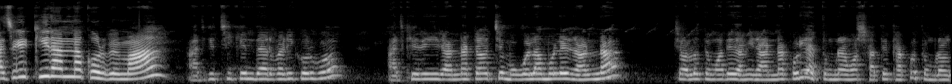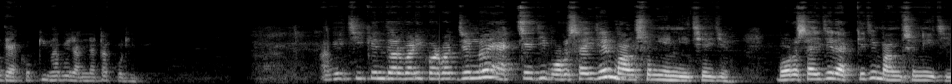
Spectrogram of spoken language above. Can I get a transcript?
আজকে কি রান্না করবে, মা? আজকে চিকেন দারবাড়ি করব। আজকের এই রান্নাটা হচ্ছে মোগল আমলের রান্না। চলো তোমাদের আমি রান্না করি আর তোমরা আমার সাথে থাকো, তোমরাও দেখো কীভাবে রান্নাটা করি। আমি চিকেন দরবারি করবার জন্য এক কেজি বড় সাইজের মাংস নিয়ে নিয়েছি, এই যে। বড় সাইজের এক কেজি মাংস নিয়েছি,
